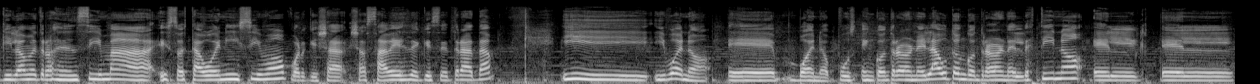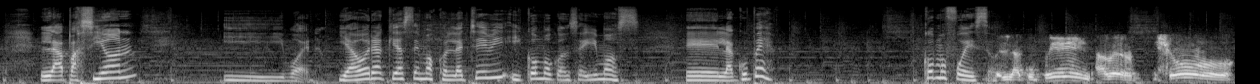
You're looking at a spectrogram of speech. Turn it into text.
kilómetros encima, eso está buenísimo, porque ya, ya sabes de qué se trata. Y, bueno, eh, bueno, pues encontraron el auto, encontraron el destino, el, la pasión. Y bueno, ¿y ahora qué hacemos con la Chevy y cómo conseguimos eh, la coupé? ¿Cómo fue eso? La coupé, a ver, yo,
